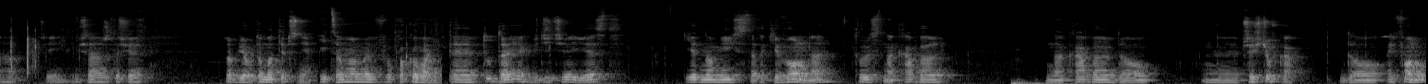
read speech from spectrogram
Aha, czyli myślałem, że to się robi automatycznie. I co mamy w opakowaniu? E, tutaj, jak widzicie, jest jedno miejsce takie wolne. Tu jest na kabel, na kabel do e, przejściówka do iPhone'ów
